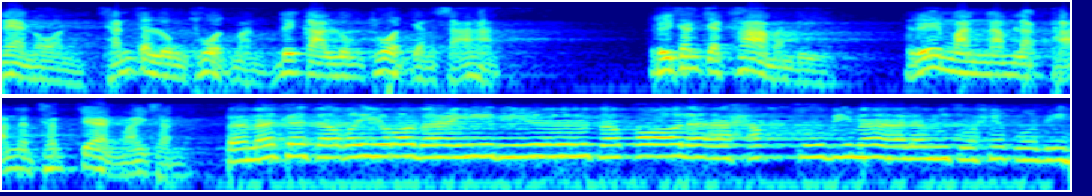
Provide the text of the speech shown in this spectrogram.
แน่นอนฉันจะลงโทษมันด้วยการลงโทษอย่างสาหัส หรือฉันจะฆ่ามันดี หรือให้มันนำหลักฐานนั้นชัดแจ้งมาให้ฉัน فمكث غير بعيد فقال أحقت بما لم تحط به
